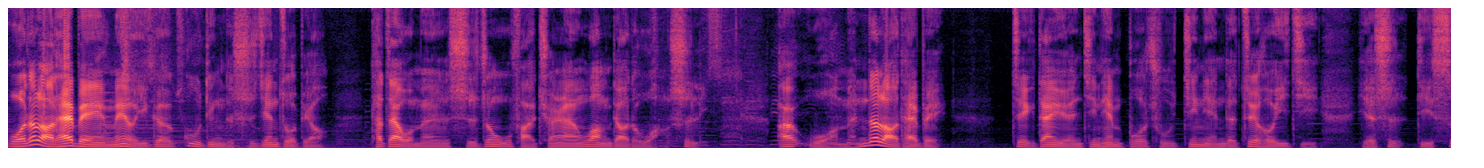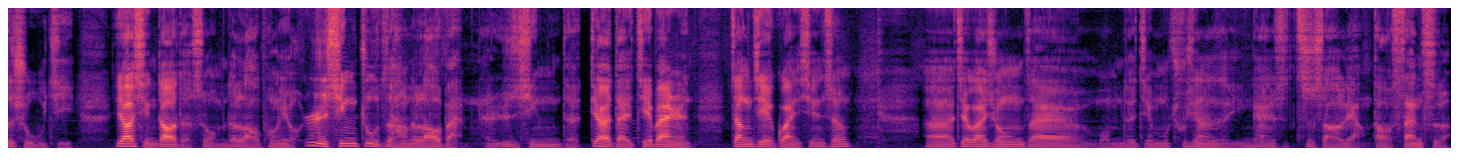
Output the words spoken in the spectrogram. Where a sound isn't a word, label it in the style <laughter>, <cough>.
我的老台北没有一个固定的时间坐标，它在我们始终无法全然忘掉的往事里。而我们的老台北这个单元今天播出今年的最后一集，也是第四十五集，邀请到的是我们的老朋友日兴铸字行的老板，日兴的第二代接班人张介冠先生。呃，介冠兄在我们的节目出现了，应该是至少两到三次了。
